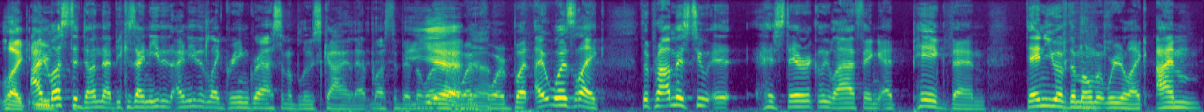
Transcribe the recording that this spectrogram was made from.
like I you- must have done that because I needed I needed like green grass and a blue sky, and that must have been the one Yeah. I went Yeah. for. But it was like the problem is too uh, hysterically laughing at pig. Then then you have the moment where you're like I'm.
